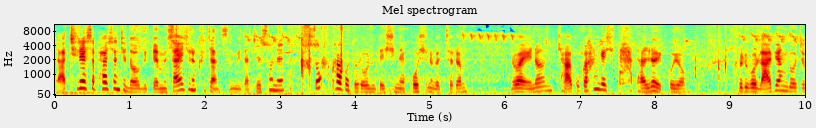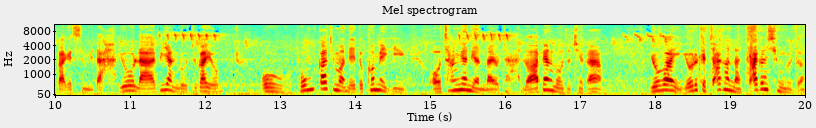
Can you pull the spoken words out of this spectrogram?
자, 7에서 8cm 넣기 때문에 사이즈는 크지 않습니다. 제 손에 쏙 하고 들어오는 대신에 보시는 것처럼 이 아이는 자구가 한 개씩 다 달려 있고요. 그리고 라비앙 로즈 가겠습니다. 요 라비앙 로즈가요. 오, 봄까지만 해도 금액이 어, 작년이었나요? 자, 라비앙 로즈 제가 요 아이, 요렇게 작은 나 작은 식물들,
